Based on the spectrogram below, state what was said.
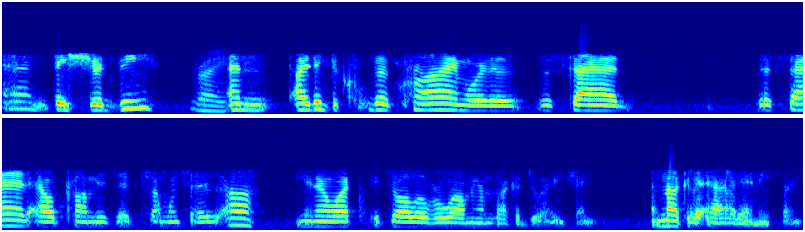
and they should be. Right. And I think the the crime or the the sad the sad outcome is that someone says, ah, you know what, it's all overwhelming. I'm not going to do anything. I'm not going to add anything.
